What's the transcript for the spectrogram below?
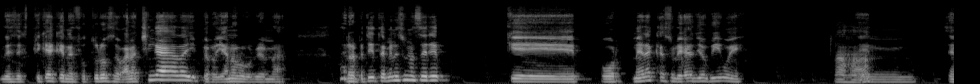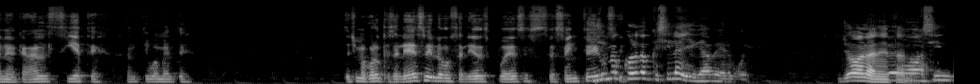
les explica que en el futuro se va a la chingada, y pero ya no lo volvieron a, a repetir. También es una serie que por mera casualidad yo vi, güey, Ajá. en, en el canal 7, antiguamente. De hecho, me acuerdo que salía ese y luego salía después este, Saint Tales. Yo me acuerdo que sí la llegué a ver, güey. Yo la neta Pero no. así,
